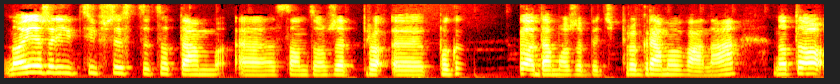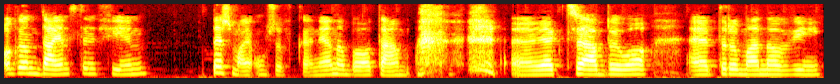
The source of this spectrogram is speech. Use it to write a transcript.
no, jeżeli ci wszyscy, co tam e, sądzą, że pro, e, pogoda może być programowana, no to oglądając ten film też mają używkę, nie? No bo tam jak trzeba było Trumanowi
